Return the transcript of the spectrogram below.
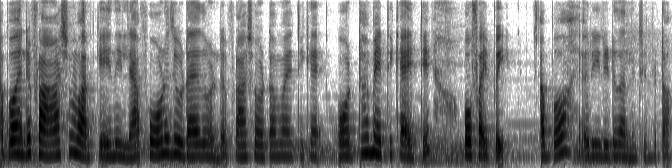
അപ്പോൾ എന്റെ ഫ്ലാഷും വർക്ക് ചെയ്യുന്നില്ല. ഫോൺ ചൂടായതുകൊണ്ട് ഫ്ലാഷ് ഓട്ടോമാറ്റിക് ഓട്ടോമാറ്റിക്കായിട്ട് ഓഫായി പോയി. അപ്പോൾ ഒരു ഇരുട് വന്നിട്ടുണ്ട് കേട്ടോ.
